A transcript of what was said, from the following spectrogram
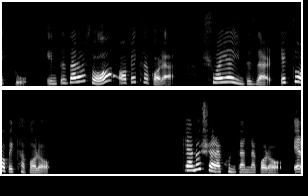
একটু, ইন্তেজার অর্থ অপেক্ষা করা। শোয়া ইন্তেজার, একটু অপেক্ষা করো। কেন সারাক্ষণ কান্না করো? এর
